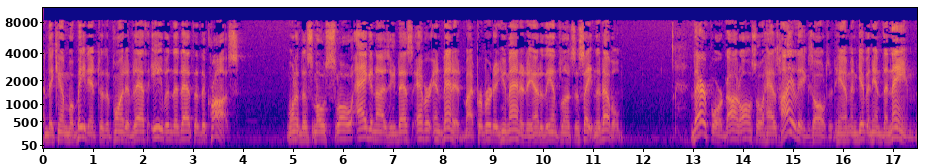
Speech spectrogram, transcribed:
and became obedient to the point of death, even the death of the cross. One of the most slow, agonizing deaths ever invented by perverted humanity under the influence of Satan the devil. Therefore, God also has highly exalted him and given him the name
